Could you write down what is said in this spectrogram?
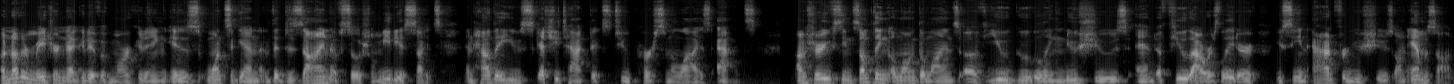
Another major negative of marketing is, once again, the design of social media sites and how they use sketchy tactics to personalize ads. I'm sure you've seen something along the lines of you Googling new shoes, and a few hours later, you see an ad for new shoes on Amazon.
